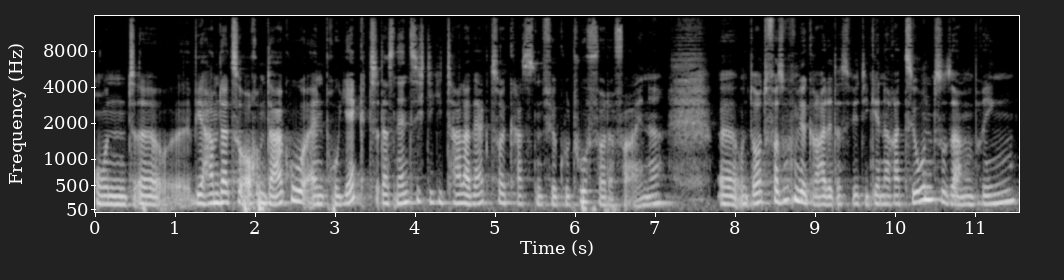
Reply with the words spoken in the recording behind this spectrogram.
Und äh, wir haben dazu auch im DAKU ein Projekt, das nennt sich Digitaler Werkzeugkasten für Kulturfördervereine. Äh, und dort versuchen wir gerade, dass wir die Generationen zusammenbringen,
